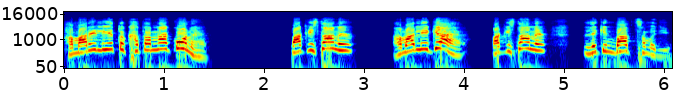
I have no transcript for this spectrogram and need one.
हमारे लिए तो खतरनाक कौन है? पाकिस्तान है। हमारे लिए क्या है? पाकिस्तान है। लेकिन बात समझिए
